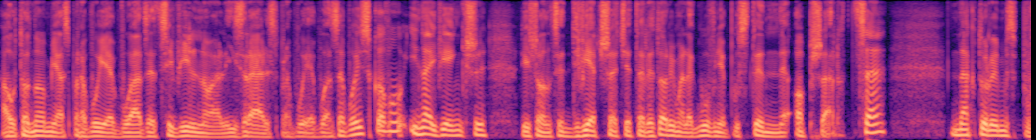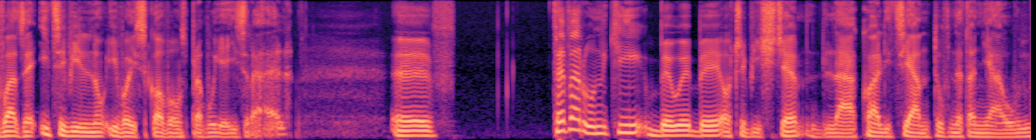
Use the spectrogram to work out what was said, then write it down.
autonomia sprawuje władzę cywilną, ale Izrael sprawuje władzę wojskową i największy, liczący dwie trzecie terytorium, ale głównie pustynny obszar C, na którym władzę i cywilną, i wojskową sprawuje Izrael. E, te warunki byłyby oczywiście dla koalicjantów Netanyahu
